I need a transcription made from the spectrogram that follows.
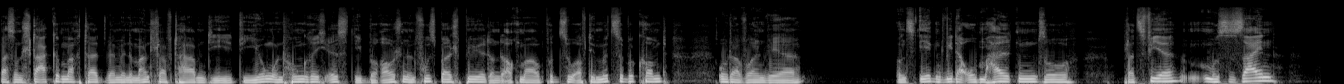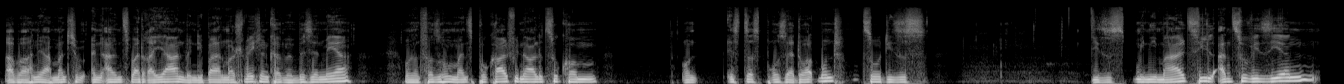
was uns stark gemacht hat, wenn wir eine Mannschaft haben, die, die jung und hungrig ist, die berauschenden Fußball spielt und auch mal ab und zu auf die Mütze bekommt? Oder wollen wir uns irgendwie da oben halten. So Platz 4 muss es sein. Aber ja, manche in allen zwei, drei Jahren, wenn die Bayern mal schwächeln, können wir ein bisschen mehr. Und dann versuchen wir mal ins Pokalfinale zu kommen. Ist das Borussia Dortmund so dieses, dieses Minimalziel anzuvisieren?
